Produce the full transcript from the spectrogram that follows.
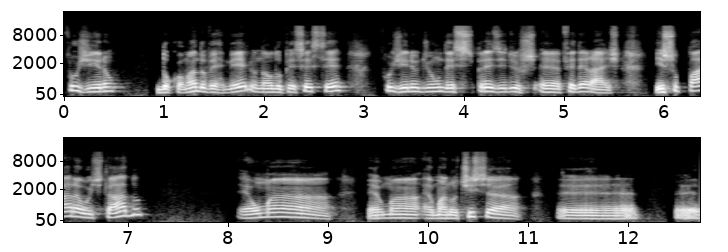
fugiram do Comando Vermelho, não do PCC, fugiram de um desses presídios eh, federais. Isso para o Estado é uma, é uma, é uma notícia é, é,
